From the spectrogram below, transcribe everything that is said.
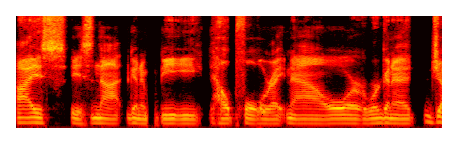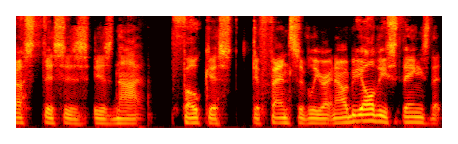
ice is not going to be helpful right now or we're going to justice is is not focused defensively right now. It'd be all these things that,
